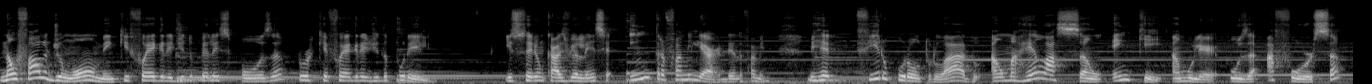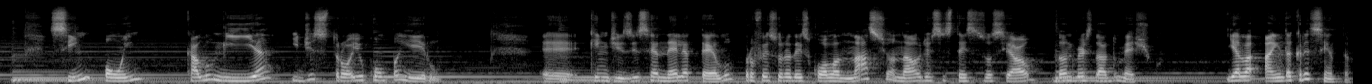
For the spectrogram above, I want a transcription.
Não fala de um homem que foi agredido pela esposa porque foi agredida por ele. Isso seria um caso de violência intrafamiliar dentro da família. Me refiro, por outro lado, a uma relação em que a mulher usa a força, se impõe calunia e destrói o companheiro. É, quem diz isso é Nélia Tello, professora da Escola Nacional de Assistência Social da Universidade do México. E ela ainda acrescenta:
